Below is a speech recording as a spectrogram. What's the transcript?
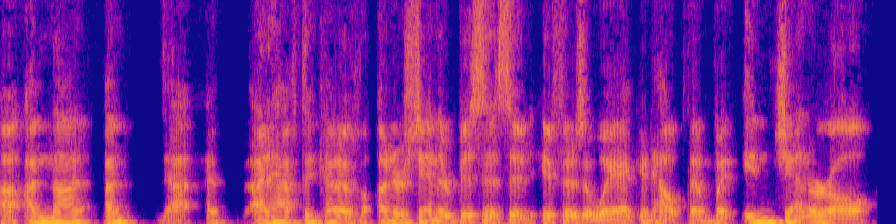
Uh, I'm not. I'm. I'd have to kind of understand their business if there's a way I could help them. But in general,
